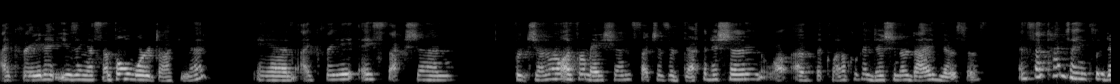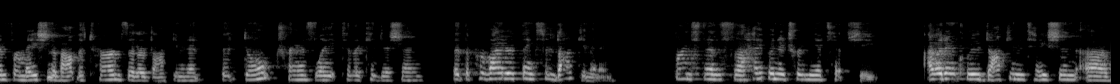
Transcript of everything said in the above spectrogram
I create it using a simple Word document, and I create a section for general information, such as a definition of the clinical condition or diagnosis. And sometimes I include information about the terms that are documented that don't translate to the condition that the provider thinks they're documenting. For instance, the hyponatremia tip sheet. I would include documentation of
